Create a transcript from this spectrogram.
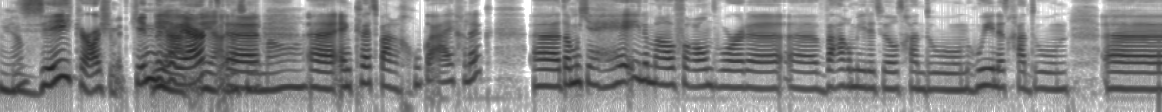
Ja. zeker als je met kinderen werkt, dat eh, eh, en kwetsbare groepen eigenlijk. Eh, dan moet je helemaal verantwoorden eh, waarom je dit wilt gaan doen, hoe je het gaat doen, eh,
